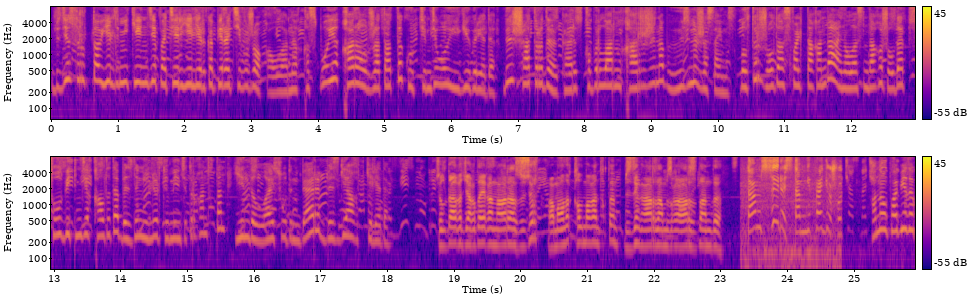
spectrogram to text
Бізде сұрыптау елді мекенінде пәтер иелері кооперативі жоқ. Ауланы қыс бойы қар алып жатады көктемде ол үйге кіреді. Біз шатырды, кәріз құбырларын қаржы жинап өзіміз жасаймыз. Былтыр жолда асфальттағанда айналасындағы жолдар сол бетінде қалды да біздің үйлер төменде тұрғандықтан енді лай судың бәрі бізге ағып келеді. Жылдағы жағдайға наразы жұрт амалы қалмағандықтан біздің арзамызға арызданды. Там сырость, там не пройдешь. Анау Победа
